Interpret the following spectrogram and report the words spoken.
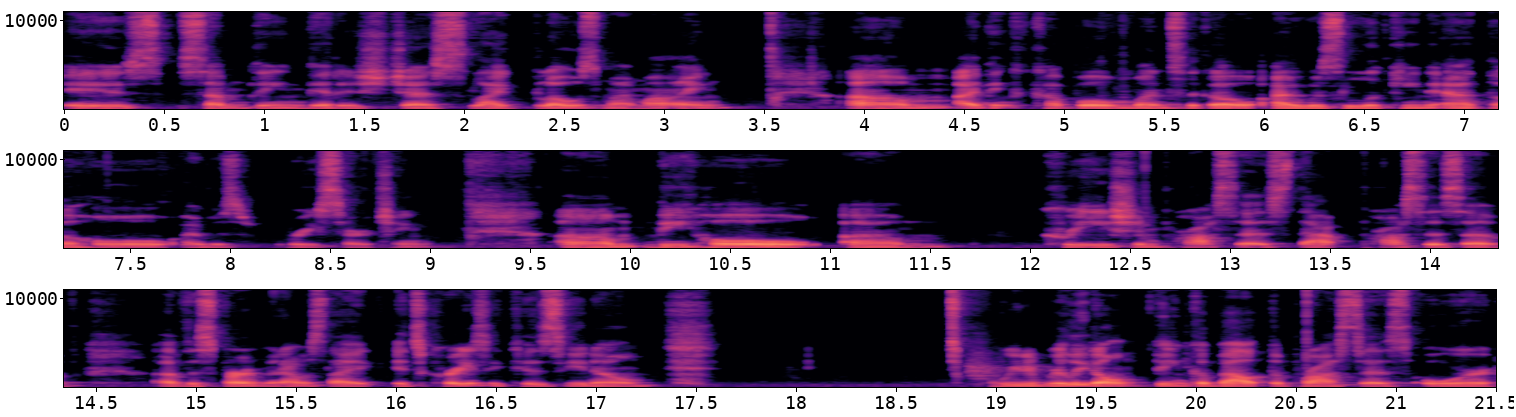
is something that is just like blows my mind. Um, i think a couple months ago i was looking at the whole i was researching um, the whole um, creation process that process of of the sperm and i was like it's crazy because you know we really don't think about the process or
